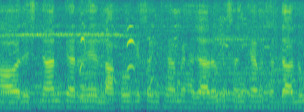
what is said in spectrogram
और स्नान कर रहे हैं लाखों की संख्या में, हज़ारों की संख्या में श्रद्धालु।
